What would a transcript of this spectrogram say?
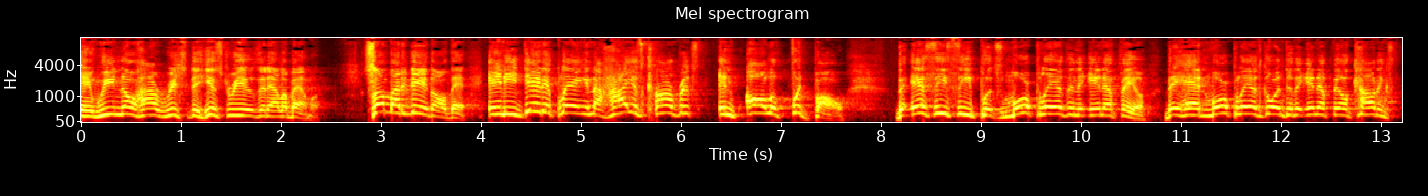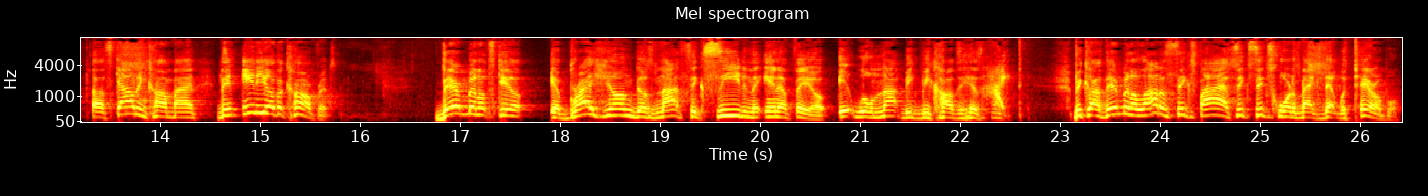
And we know how rich the history is at Alabama. Somebody did all that. And he did it playing in the highest conference in all of football. The SEC puts more players in the NFL. They had more players going to the NFL scouting, uh, scouting combine than any other conference. Their been skill. If Bryce Young does not succeed in the NFL, it will not be because of his height. Because there have been a lot of 6'5, 6'6 quarterbacks that were terrible.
